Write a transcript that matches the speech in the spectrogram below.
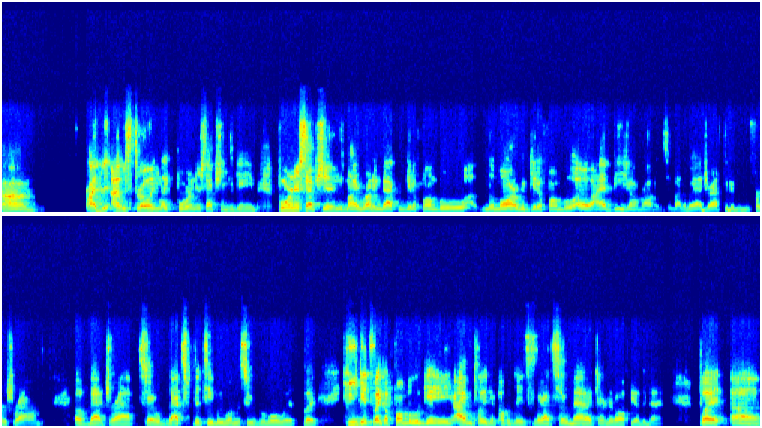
Um, I, I was throwing like four interceptions a game. Four interceptions. My running back would get a fumble. Lamar would get a fumble. Oh, I have Bijan Robinson, by the way. I drafted him in the first round of that draft. So that's the team we won the Super Bowl with. But he gets like a fumble a game. I haven't played in a couple days because I got so mad I turned it off the other day. But uh,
